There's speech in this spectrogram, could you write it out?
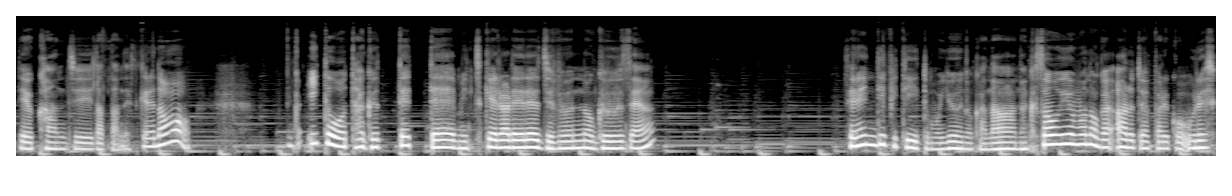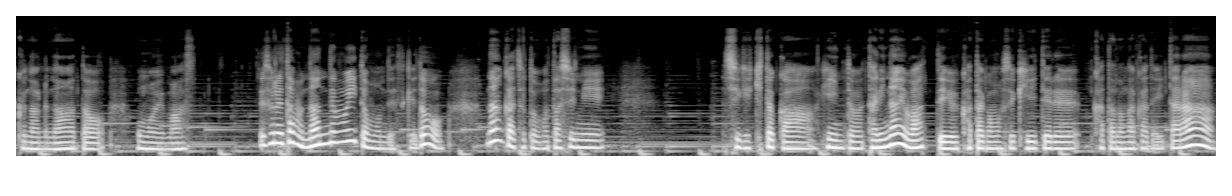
ていう感じだったんですけれどもなんか意図をたぐってって見つけられる自分の偶然？セレンディピティとも言うのかな？なんかそういうものがあるとやっぱりこう嬉しくなるなと思います。でそれ多分何でもいいと思うんですけどなんかちょっと私に刺激とかヒント足りないわっていう方がもし聞いてる方の中でいたら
